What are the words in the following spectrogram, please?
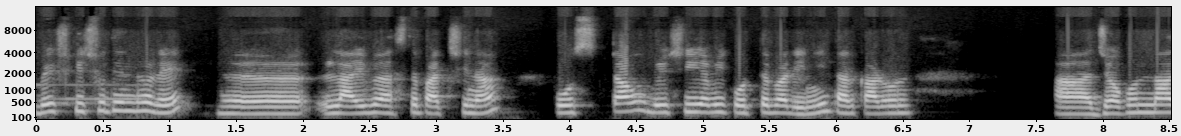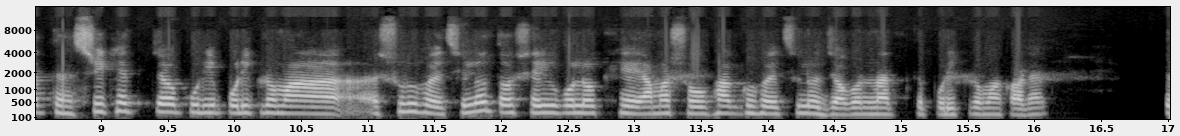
বেশ কিছুদিন ধরে লাইভে আসতে পারছি না। পোস্টটাও বেশি আমি করতে পারিনি, তার কারণ জগন্নাথ শ্রীক্ষেত্র পুরী পরিক্রমা শুরু হয়েছিল, তো সেই উপলক্ষে আমার সৌভাগ্য হয়েছিল জগন্নাথকে পরিক্রমা করার। তো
